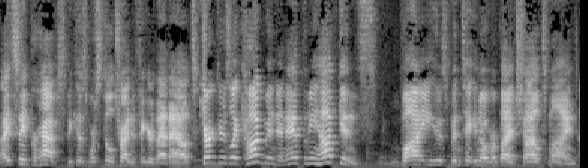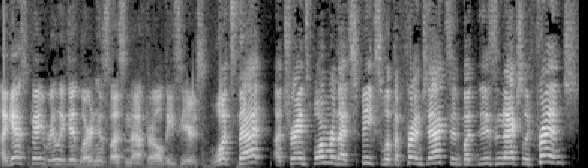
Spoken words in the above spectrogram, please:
I say perhaps because we're still trying to figure that out. Characters like Cogman and Anthony Hopkins, body who's been taken over by a child's mind. I guess Bay really did learn his lesson after all these years. What's that? A transformer that speaks with a French accent but isn't actually French?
